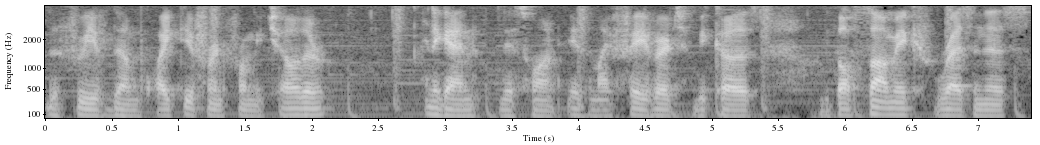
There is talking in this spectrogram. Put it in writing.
the three of them quite different from each other. And again, this one is my favorite because the balsamic, resinous,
